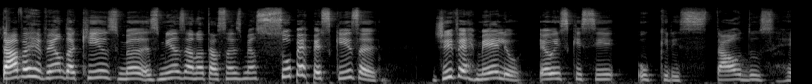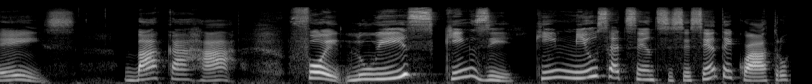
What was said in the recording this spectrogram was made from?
Tava revendo aqui os meus, as minhas anotações, minha super pesquisa de vermelho. Eu esqueci o cristal dos reis. Baccarat. Foi Luís XV que em 1764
